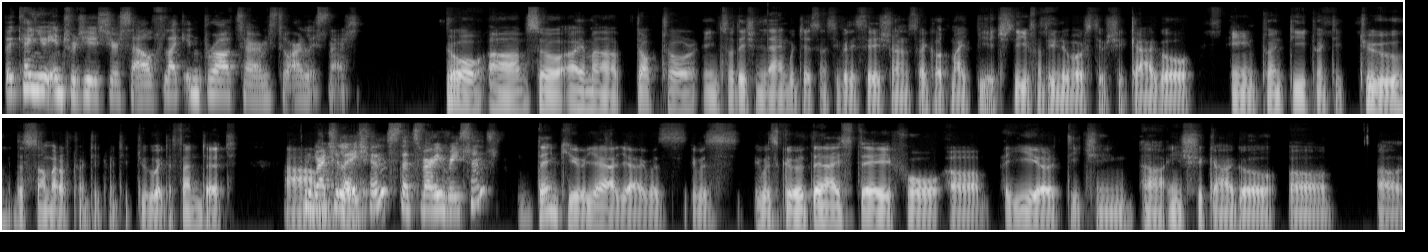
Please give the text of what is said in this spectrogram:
but can you introduce yourself, like in broad terms, to our listeners? Sure. Um, so I'm a doctor in South Asian languages and civilizations. I got my PhD from the University of Chicago in 2022, the summer of 2022. I defended. Um, Congratulations! That's very recent. Thank you. Yeah, yeah. It was, it was, it was good. Then I stay for uh, a year teaching uh, in Chicago, uh, uh,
